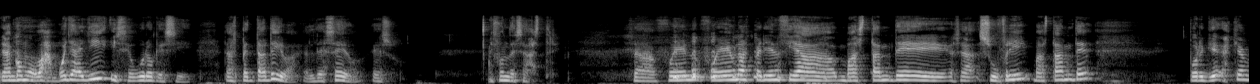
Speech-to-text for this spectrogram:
Era como, va, voy allí y seguro que sí. La expectativa, el deseo, eso. Y fue un desastre. O sea, fue, fue una experiencia bastante. O sea, sufrí bastante. Porque es que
